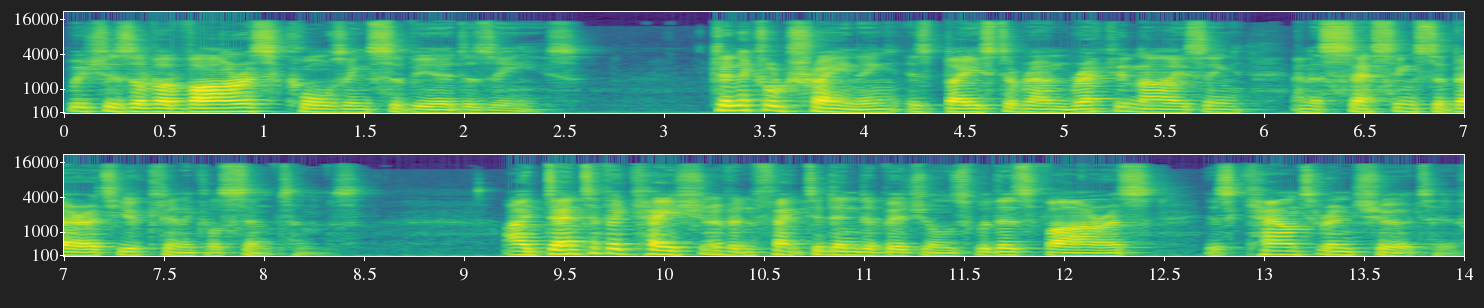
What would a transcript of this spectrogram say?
which is of a virus causing severe disease. Clinical training is based around recognizing and assessing severity of clinical symptoms. Identification of infected individuals with this virus is counterintuitive,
